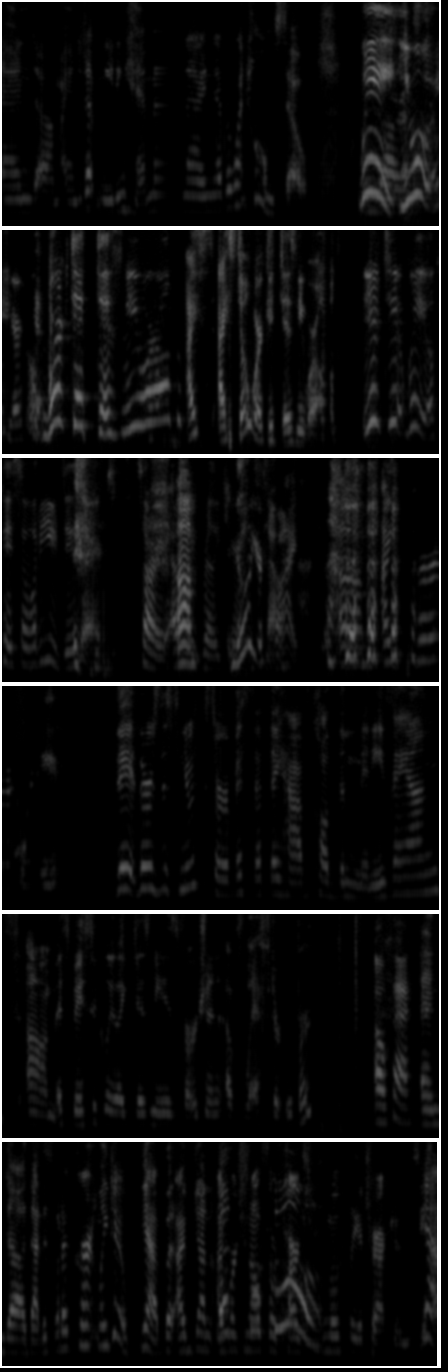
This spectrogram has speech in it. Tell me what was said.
And um, I ended up meeting him and I never went home. So, wait, you worked at Disney World? I, I still work at Disney World. You do? Wait, okay. So, what do you do there? Sorry, I'm um, really curious. No, you're now. fine. Um, I currently. They, there's this new service that they have called the Minnie Vans. Um, it's basically like Disney's version of Lyft or Uber. Okay. And uh, that is what I currently do. Yeah, but I've done. That's I've worked in all four cool. parks, mostly attractions. Yeah.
